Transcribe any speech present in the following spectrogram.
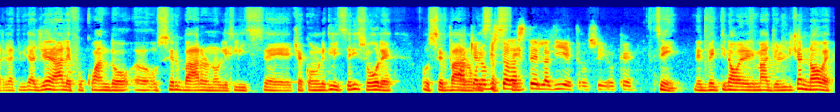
relatività generale fu quando eh, osservarono l'eclisse, cioè con un'eclisse di sole osservarono... Ah, che hanno visto stella. la stella dietro, sì, ok. Sì, nel 29 di maggio del 19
